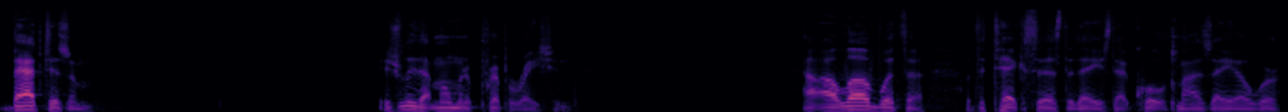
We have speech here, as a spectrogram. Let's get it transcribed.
baptism is really that moment of preparation. I, love what the, what the text says today, is that quote from Isaiah where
